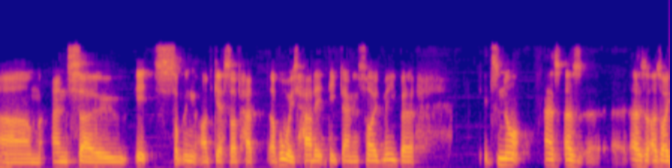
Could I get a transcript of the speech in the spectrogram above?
Um, and so it's something that I guess I've had, I've always had it deep down inside me, but it's not as as as as I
